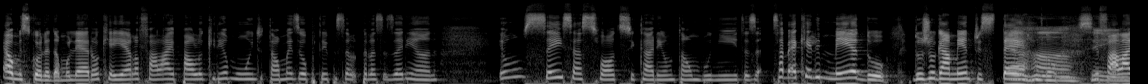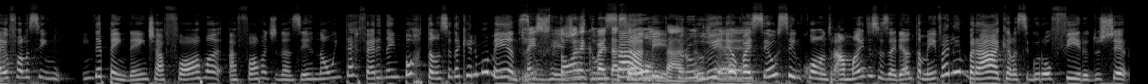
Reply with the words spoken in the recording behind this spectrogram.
é uma escolha da mulher, ok. E ela fala, ai, Paulo, eu queria muito tal, mas eu optei pela cesariana eu não sei se as fotos ficariam tão bonitas. Sabe, aquele medo do julgamento externo, uhum, de falar. Eu falo assim, independente, a forma, a forma de nascer não interfere na importância daquele momento. Na história que vai estar sendo contada. É. Vai ser o se encontro. A mãe de Cesariana também vai lembrar que ela segurou o filho, do cheiro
